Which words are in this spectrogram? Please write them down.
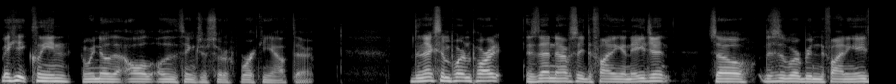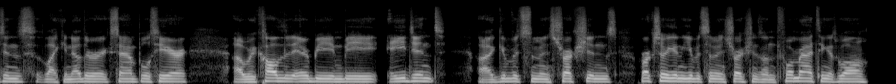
make it clean. And we know that all other things are sort of working out there. The next important part is then obviously defining an agent. So this is where we've been defining agents like in other examples here. Uh, we called it Airbnb agent. Uh, give it some instructions. We're actually going to give it some instructions on formatting as well.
